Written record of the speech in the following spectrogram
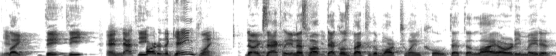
Yeah. Like the the And that's The- part of the game plan. no, exactly. And that's my that goes back to the Mark Twain quote that the lie already made it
